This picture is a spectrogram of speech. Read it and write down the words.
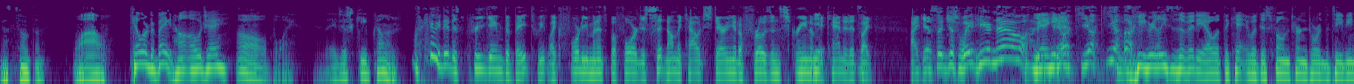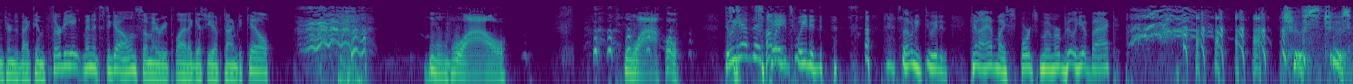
That's something. Wow. Killer debate, huh, OJ? Oh boy. They just keep coming. Like how he did his pregame debate tweet like 40 minutes before, just sitting on the couch staring at a frozen screen of Yeah. the candidates. Like, I guess I just wait here now. Yeah, he yuck, yuck, yuck. He releases a video with the ca- with his phone turned toward the TV and turns it back to him. Thirty-eight minutes to go, and somebody replied, "I guess you have time to kill." wow. wow. Do we have that Somebody tape? tweeted. Somebody tweeted, "Can I have my sports memorabilia back?" Juice, juice.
